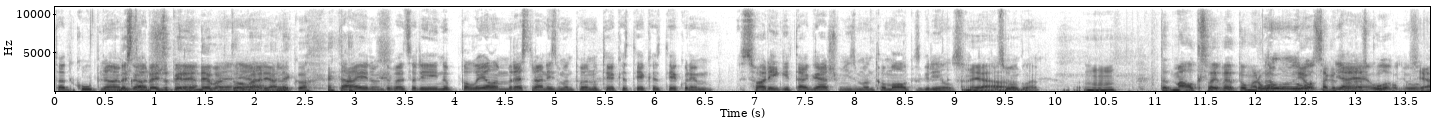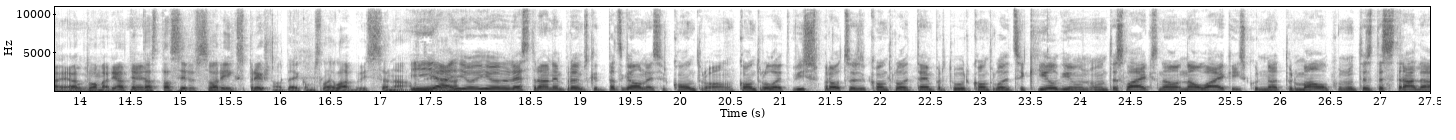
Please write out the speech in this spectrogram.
tādu kūpinājumu. Bez tā benzopīrē nevar jā, tomēr, jā, jā neko. tā ir, un tāpēc arī, nu, pa lielam restorānu izmanto, nu, tie, kas, tie, kas, tie, kuriem svarīgi ir tā garša, viņi izmanto malkas grils uz oglēm. Mm -hmm tad malks vai, vai tomēr nu, jau sagatavojas kokopus. Jā, jā, tomēr, jā, jā. Tas, tas ir svarīgs priekšnoteikums, lai labi viss sanāk. Jā, jā. Jo, jo restorāniem, protams, pats galvenais ir kontrole. Kontrolēt visus procesus, kontrolēt temperatūru, kontrolēt cik ilgi, un, un tas laiks nav, nav laika izkurināt tur malku. Nu, tas, tas strādā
